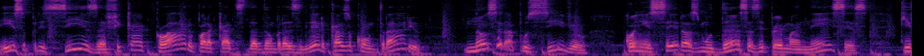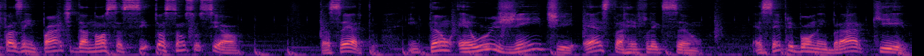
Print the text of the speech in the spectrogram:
e isso precisa ficar claro para cada cidadão brasileiro, caso contrário, não será possível conhecer as mudanças e permanências que fazem parte da nossa situação social. Tá certo? Então é urgente esta reflexão. É sempre bom lembrar que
